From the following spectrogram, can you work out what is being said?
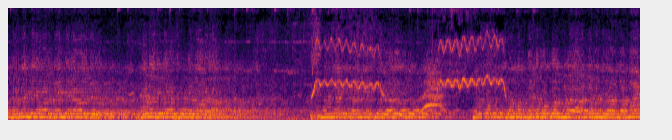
కర్నూలు జిల్లా వారు బయలుదేరావాలి మీరు మూడో జిల్లా వారు సిద్ధంగా ఉండాలి. సంగటి పరమేశ్వర్ గారు కురకపల్లి గ్రామం పెద్దపప్పూరు కూడా అనంతపురం గారు అమ్మాయి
